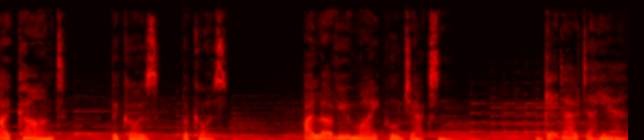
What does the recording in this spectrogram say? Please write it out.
I can't. Because, because. I love you, Michael Jackson. Get out of here.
